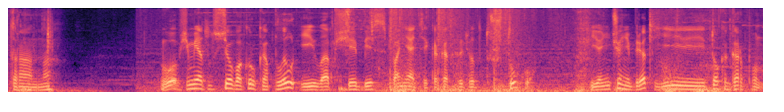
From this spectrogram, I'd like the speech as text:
Странно. В общем, я тут все вокруг оплыл и вообще без понятия, как открыть вот эту штуку. Ее ничего не берет, ей только гарпун.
